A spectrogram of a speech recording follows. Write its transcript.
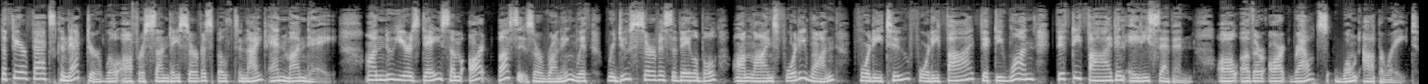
The Fairfax Connector will offer Sunday service both tonight and Monday. On New Year's Day, some ART buses are running with reduced service available online lines 41, 42, 45, 51, 55, and 87. All other ART routes won't operate.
